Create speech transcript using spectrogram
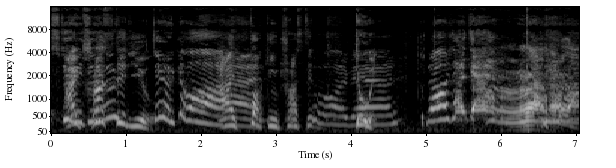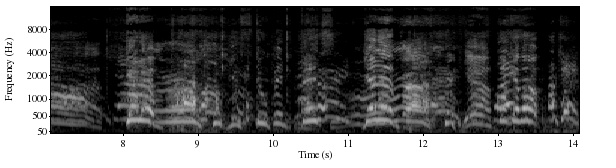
student, I dude. trusted you. Dude, come on. I fucking trusted. Come on, man. Do it. No, do it. Get him! you stupid bitch! Get him! Yeah, Why fuck him up! Okay,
